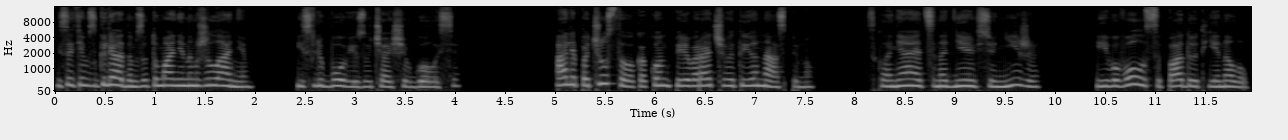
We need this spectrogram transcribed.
и с этим взглядом, затуманенным желанием, и с любовью, звучащей в голосе. Аля почувствовала, как он переворачивает ее на спину, склоняется над нею все ниже, и его волосы падают ей на лоб.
